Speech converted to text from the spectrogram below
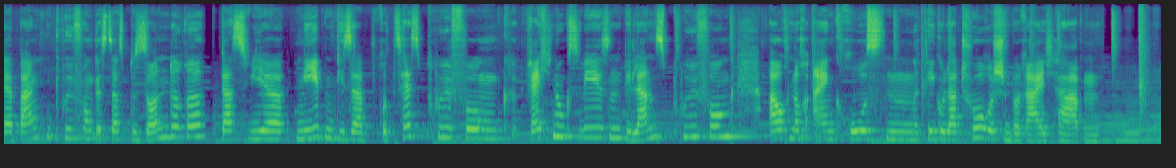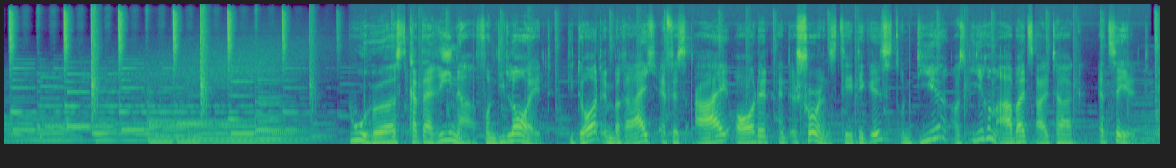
der Bankenprüfung ist das Besondere, dass wir neben dieser Prozessprüfung, Rechnungswesen, Bilanzprüfung auch noch einen großen regulatorischen Bereich haben. Du hörst Katharina von Deloitte, die dort im Bereich FSI Audit and Assurance tätig ist und dir aus ihrem Arbeitsalltag erzählt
